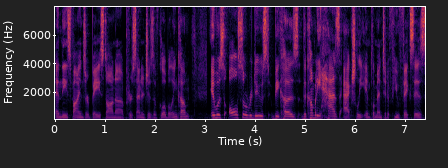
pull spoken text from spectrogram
and these fines are based on uh, percentages of global income. It was also reduced because the company has actually implemented a few fixes.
